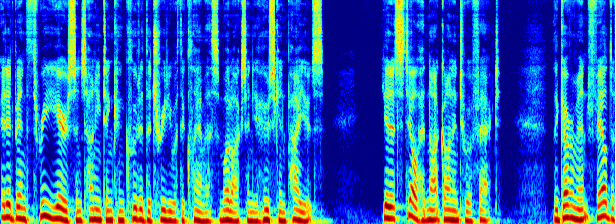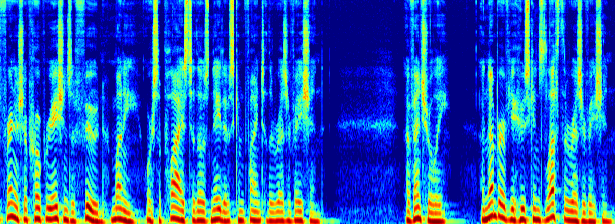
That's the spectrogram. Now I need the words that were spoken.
It had been three years since Huntington concluded the treaty with the Klamaths, Modocs, and Yahuskin Paiutes, yet it still had not gone into effect the government failed to furnish appropriations of food, money, or supplies to those natives confined to the reservation. Eventually, a number of Yahuskins left the reservation,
